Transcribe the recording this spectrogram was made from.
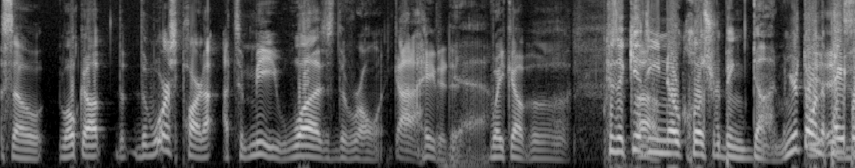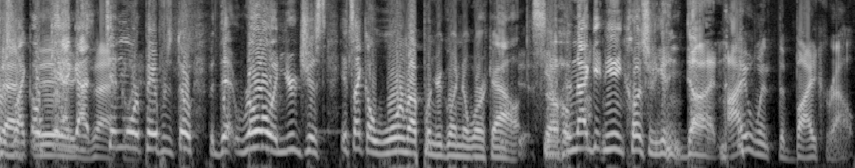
So woke up. The, the worst part uh, to me was the rolling. God, I hated it. Yeah. Wake up. Because it gets you no closer to being done. When you're throwing the papers, like, okay, I got ten more papers to throw, but that roll and you're just, it's like a warm up when you're going to work out. So- So you're not getting any closer to getting done. I went the bike route,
